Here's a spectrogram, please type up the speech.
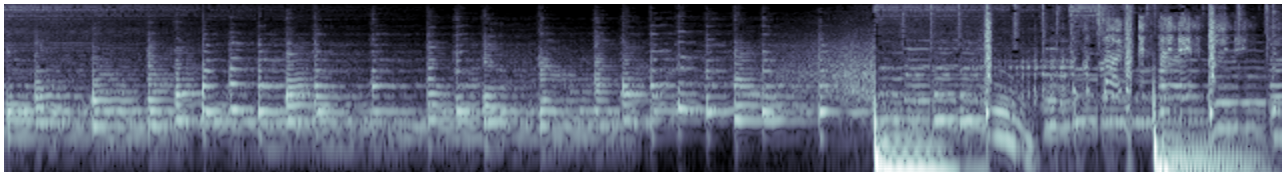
Life is dynamic.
